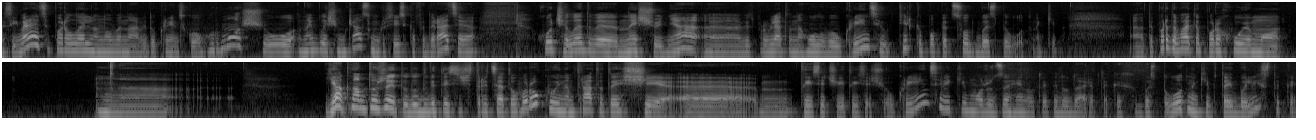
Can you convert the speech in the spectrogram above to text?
з'являється паралельна новина від українського гурмо, що найближчим часом Російська Федерація хоче ледве не щодня е, відправляти на голови українців тільки по 500 безпілотників. Тепер давайте порахуємо, як нам дожити до 2030 року і не втратити ще е, тисячі і тисячі українців, які можуть загинути від ударів таких безпілотників та й балістики.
